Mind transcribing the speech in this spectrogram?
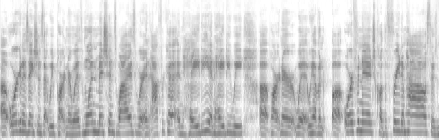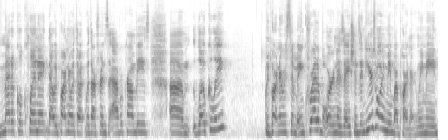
uh, organizations that we partner with. One, missions wise, we're in Africa and Haiti. In Haiti, we uh, partner with, we have an uh, orphanage called the Freedom House. There's medical clinic that we partner with our, with our friends at Abercrombie's. Um, locally, we partner with some incredible organizations and here's what we mean by partner. We mean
